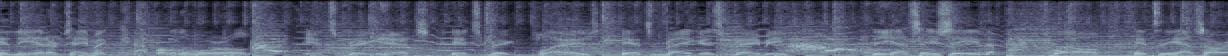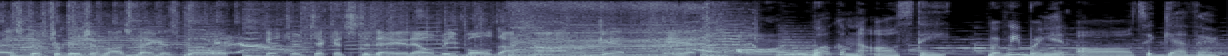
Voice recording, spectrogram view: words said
in the entertainment capital of the world. It's big hits, it's big plays, it's Vegas, baby. The SEC, the Pac 12, it's the SRS Distribution Las Vegas Bowl. Get your tickets today at lvbowl.com. Get it on. Welcome to Allstate, where we bring it all together.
